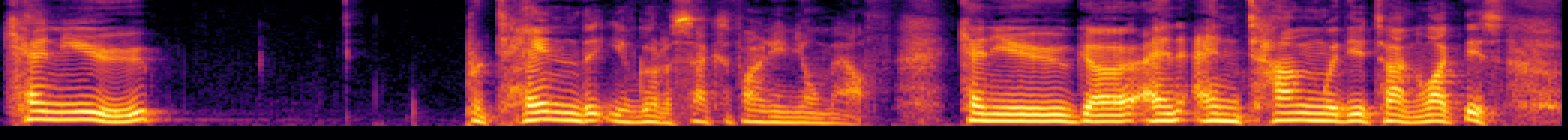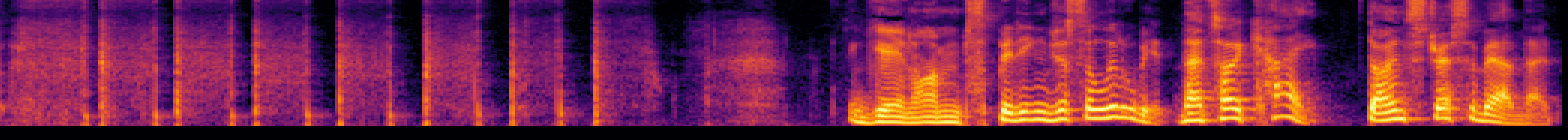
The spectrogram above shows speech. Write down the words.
Can you pretend that you've got a saxophone in your mouth? Can you go and, and tongue with your tongue like this? Again, I'm spitting just a little bit. That's okay. Don't stress about that.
